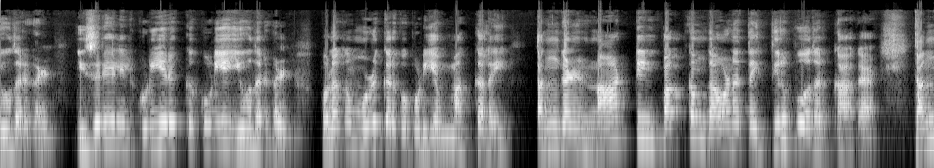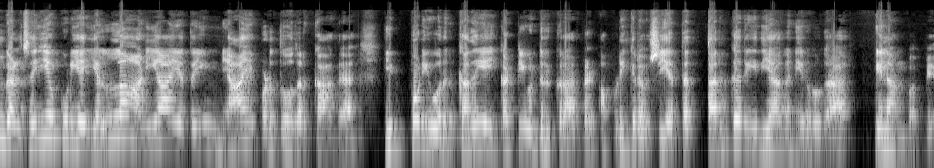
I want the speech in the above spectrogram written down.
யூதர்கள் இஸ்ரேலில் குடியிருக்கக்கூடிய யூதர்கள் உலகம் முழுக்க இருக்கக்கூடிய மக்களை தங்கள் நாட்டின் பக்கம் கவனத்தை திருப்புவதற்காக தங்கள் செய்யக்கூடிய எல்லா அநியாயத்தையும் நியாயப்படுத்துவதற்காக இப்படி ஒரு கதையை கட்டிவிட்டிருக்கிறார்கள் அப்படிங்கிற விஷயத்தை தர்க்க ரீதியாக நிறுவுகிறார் இலான் பப்பே.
